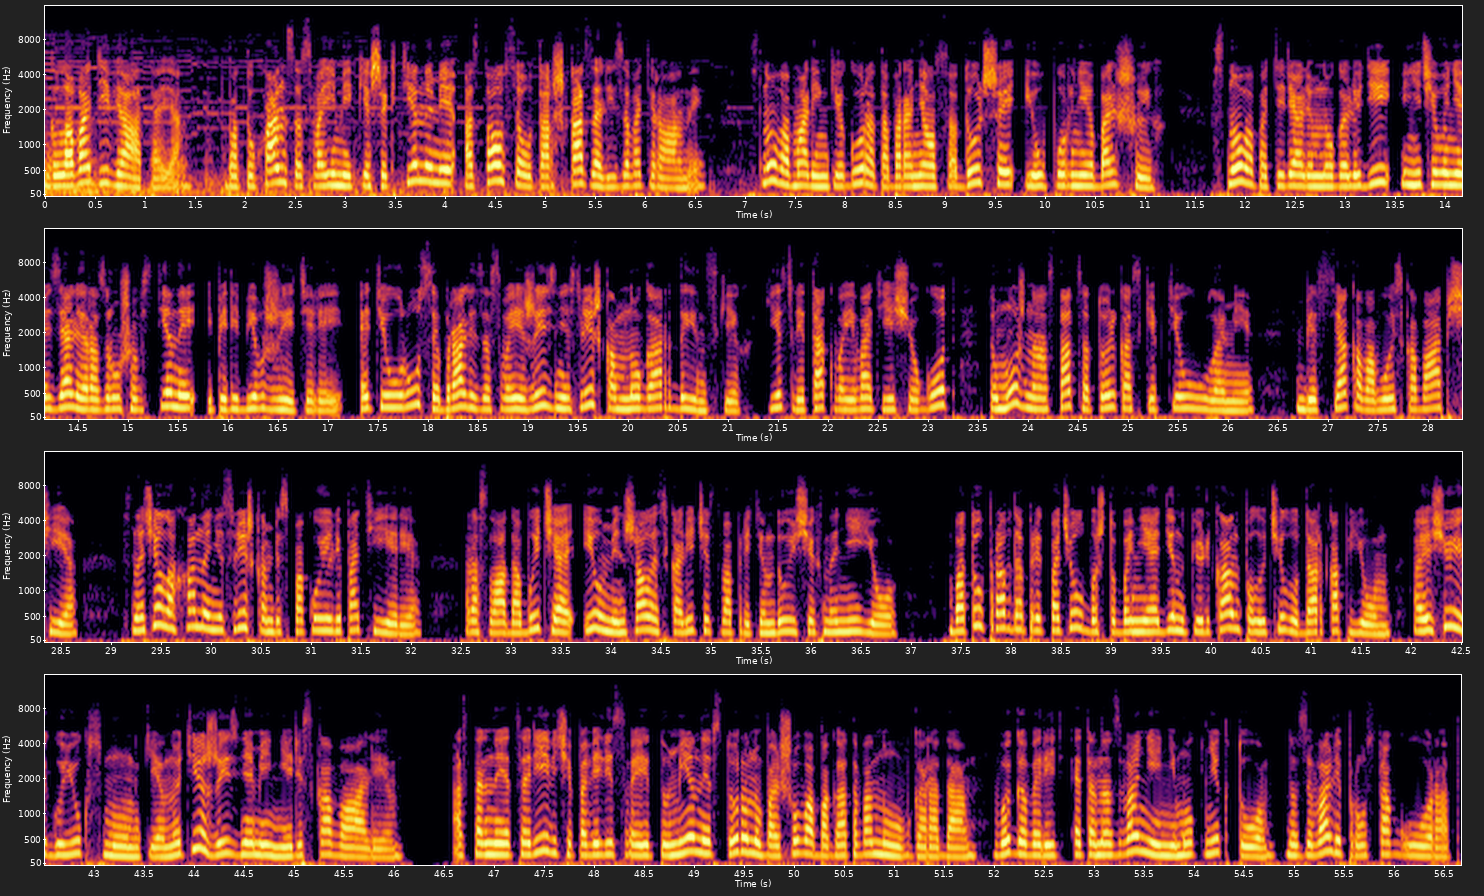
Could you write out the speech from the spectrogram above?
Глава 9. Батухан со своими кишектенами остался у Торжка зализывать раны. Снова маленький город оборонялся дольше и упорнее больших. Снова потеряли много людей и ничего не взяли, разрушив стены и перебив жителей. Эти урусы брали за свои жизни слишком много ордынских. Если так воевать еще год, то можно остаться только с кептеулами, без всякого войска вообще – Сначала хана не слишком беспокоили потери. Росла добыча и уменьшалось количество претендующих на нее. Бату, правда, предпочел бы, чтобы ни один кюлькан получил удар копьем, а еще и гуюк с мунки, но те жизнями не рисковали. Остальные царевичи повели свои тумены в сторону большого богатого Новгорода. Выговорить это название не мог никто, называли просто город.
